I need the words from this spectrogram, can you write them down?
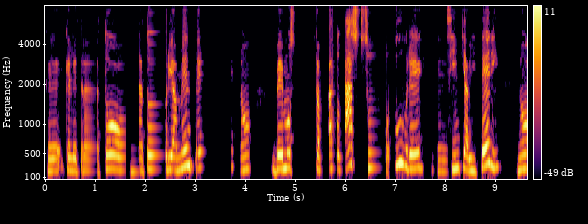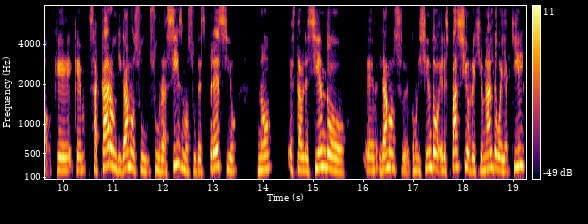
que, que le trató notoriamente, ¿no? Vemos caso octubre, de Cintia Viteri, ¿no? Que, que sacaron, digamos, su, su, racismo, su desprecio, ¿no? Estableciendo, eh, digamos, como diciendo, el espacio regional de Guayaquil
